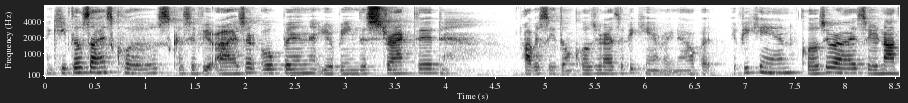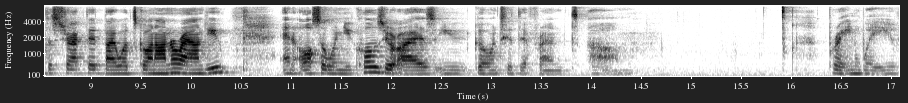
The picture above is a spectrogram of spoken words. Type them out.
And keep those eyes closed because if your eyes are open, you're being distracted. Obviously, don't close your eyes if you can't right now, but if you can, close your eyes so you're not distracted by what's going on around you. And also, when you close your eyes, you go into different um, brainwave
